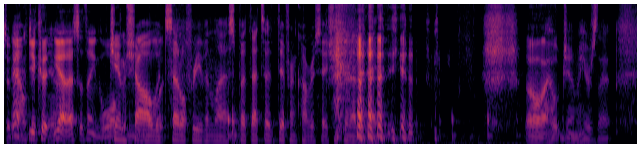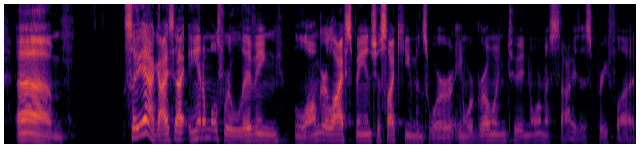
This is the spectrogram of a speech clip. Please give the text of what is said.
to Yeah, mount you it. could. Yeah. that's the thing. The wall Jim Shaw would it. settle for even less, but that's a different conversation for another day. Oh, I hope Jim hears that. Um, so yeah, guys, uh, animals were living longer lifespans just like humans were, and were growing to enormous sizes pre-flood.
